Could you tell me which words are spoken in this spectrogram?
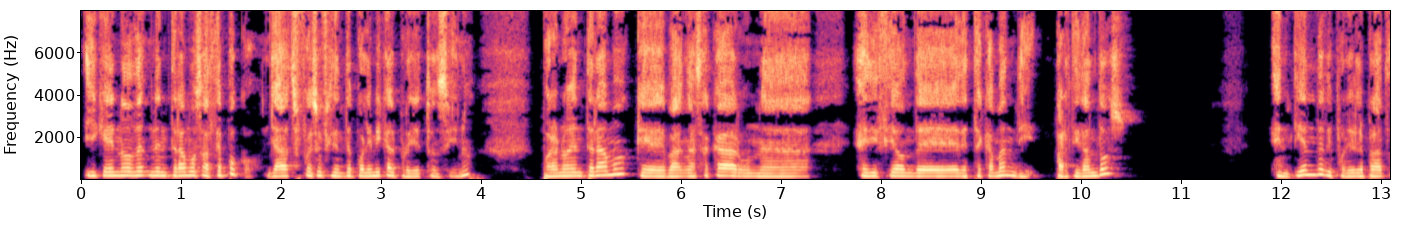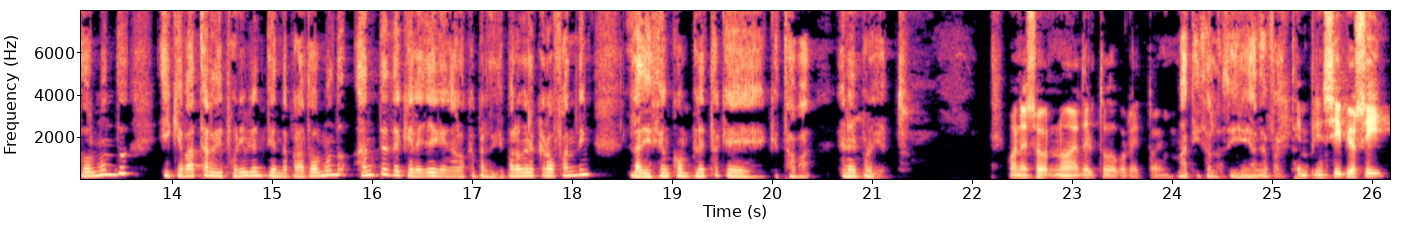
Y que nos enteramos hace poco. Ya fue suficiente polémica el proyecto en sí, ¿no? Por ahora nos enteramos que van a sacar una edición de, este Kamandi partida en dos, en tienda, disponible para todo el mundo, y que va a estar disponible en tienda para todo el mundo antes de que le lleguen a los que participaron en el crowdfunding la edición completa que, que estaba en el proyecto. Bueno, eso no es del todo correcto. ¿eh? Matízalo si hace falta. En principio sí,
